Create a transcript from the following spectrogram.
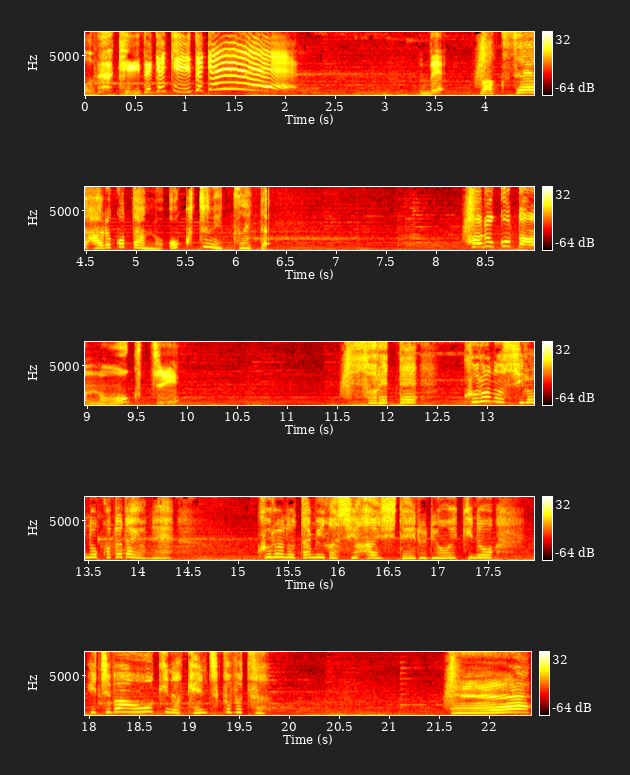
情報。聞いてけ聞いてけ。で惑星ハルコタンの奥地について。ハルコタンの奥地？それって黒の城のことだよね。黒の民が支配している領域の一番大きな建築物。へえ。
